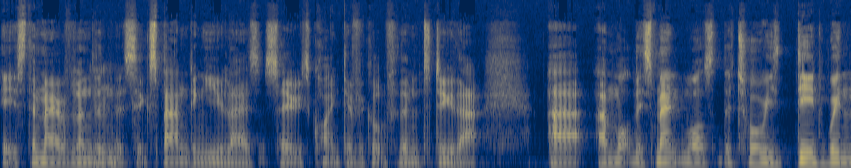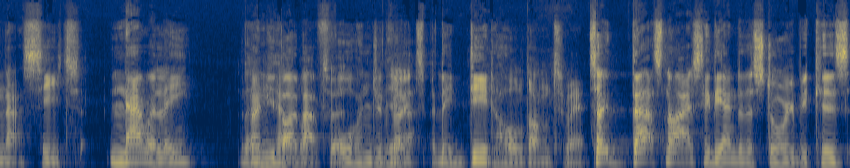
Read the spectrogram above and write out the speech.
it's the Mayor of London that's expanding ULEZ, so it's quite difficult for them to do that. Uh, and what this meant was the Tories did win that seat narrowly, only by about on to 400 Yeah. votes, but they did hold on to it. So that's not actually the end of the story because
